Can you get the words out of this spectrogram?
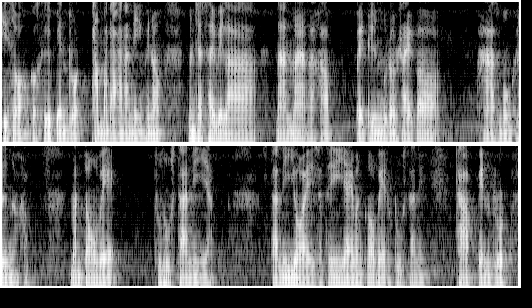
ที่สองก็คือเป็นรถธรรมดานั่นเองพี่น้อง มันจะใช้เวลานานมากอะครับ ไปถึงอุดมชัยก็ห้าชั่วโมงครึ่งอะครับ มันต้องแวะทุกๆสถานีอะสถานีย่อยสถานีใหญ่มันก็แวะทุกๆสถานี ถ้าเป็นรถไฟ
